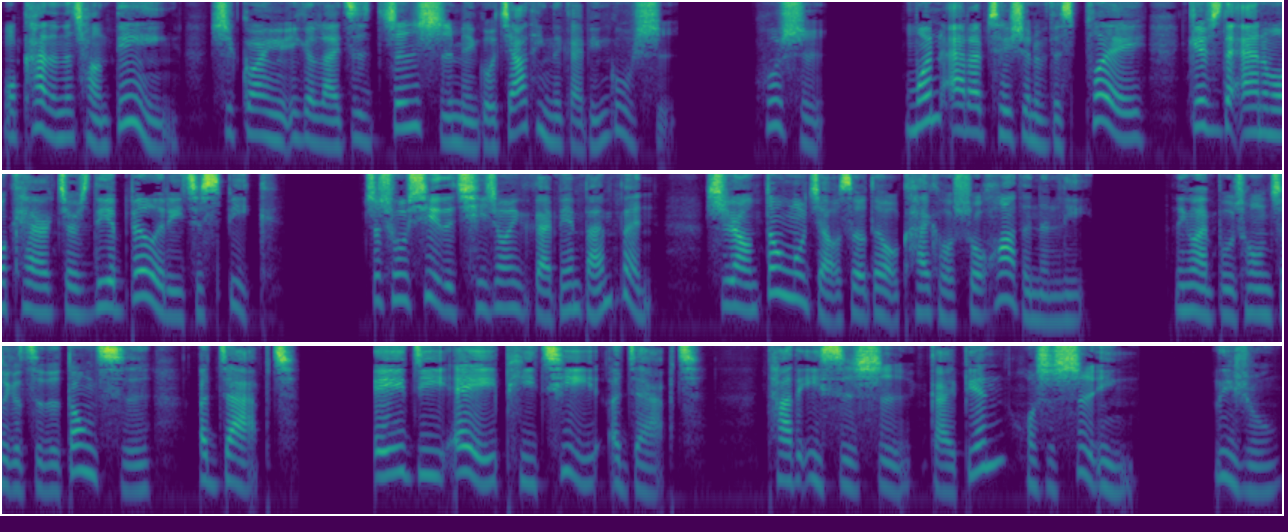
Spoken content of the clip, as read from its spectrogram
我看的那场电影是关于一个来自真实美国家庭的改编故事。或是，One adaptation of this play gives the animal characters the ability to speak。这出戏的其中一个改编版本是让动物角色都有开口说话的能力。另外，补充这个字的动词 adapt，a d a p t，adapt。它的意思是改编或是适应。 例如，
